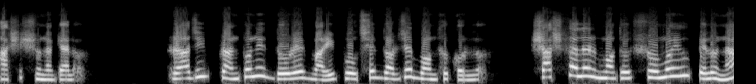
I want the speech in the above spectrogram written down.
হাসি শোনা গেল। রাজীব প্রাণপণে দৌড়ে বাড়ি পৌঁছে দরজা বন্ধ করল। শ্বাস ফেলার মতো সময়ও পেল না।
